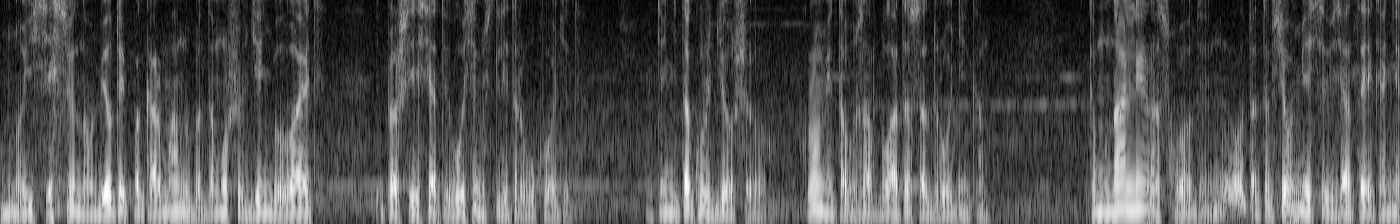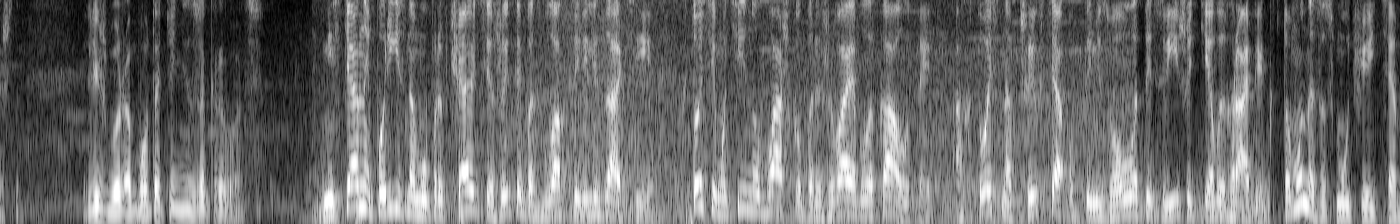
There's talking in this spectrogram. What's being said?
Но, естественно, бьет и по карману, потому что в день бывает и по 60 и 80 литров уходит. Это не так уж дешево. Кроме того, зарплата сотрудникам, коммунальные расходы. Ну, вот это все вместе взятое, конечно. Лишь бы работать и не закрываться. Містяни по-різному привчаються жити без благ цивілізації. Хтось емоційно важко переживає блекаути, а хтось навчився оптимізовувати свій життєвий графік, тому не засмучується.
